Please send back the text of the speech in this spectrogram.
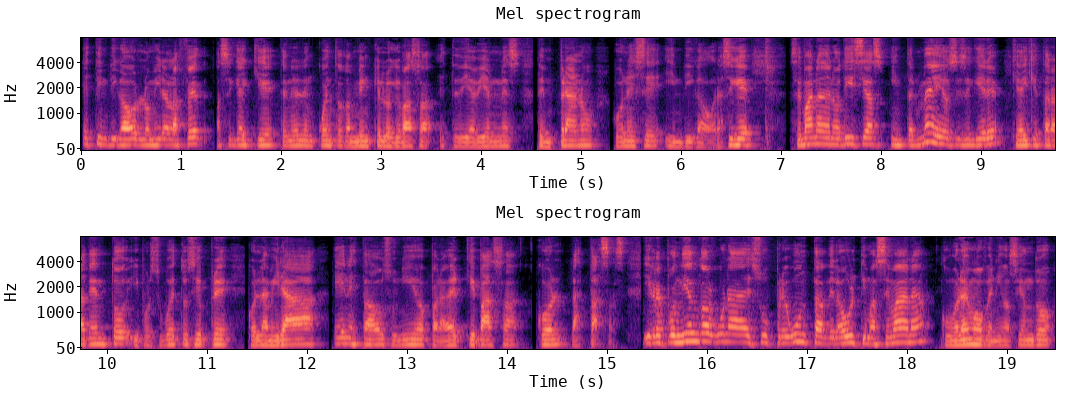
este indicador lo mira la Fed, así que hay que tener en cuenta también qué es lo que pasa este día viernes temprano con ese indicador. Así que semana de noticias intermedios, si se quiere, que hay que estar atento y por supuesto siempre con la mirada en Estados Unidos para ver qué pasa con las tasas. Y respondiendo a algunas de sus preguntas de la última semana, como lo hemos venido haciendo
